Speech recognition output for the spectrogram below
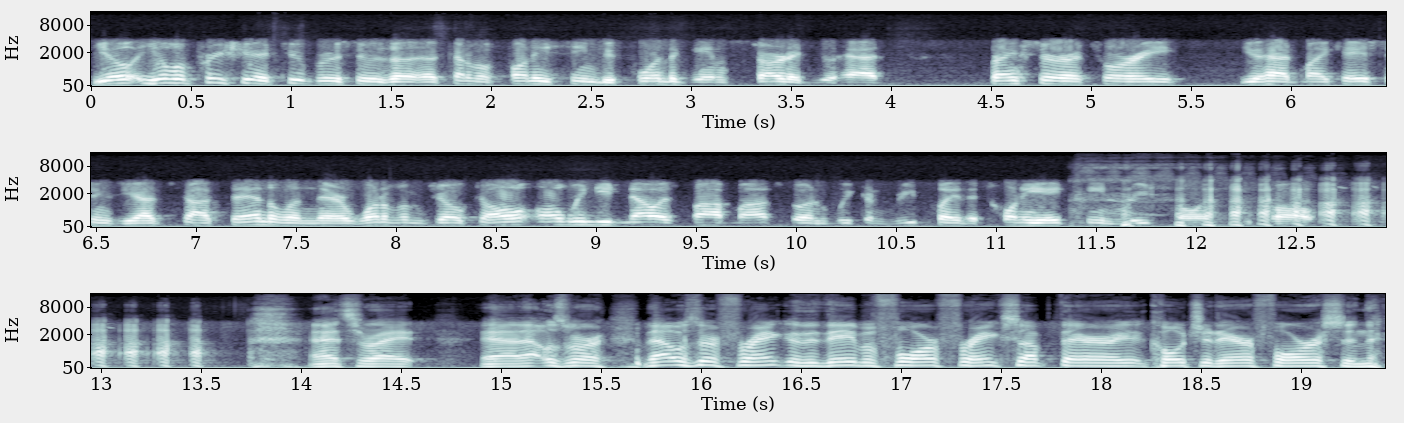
You'll you'll appreciate too, Bruce. It was a, a kind of a funny scene before the game started. You had Frank Serratore you had Mike Hastings, you had Scott Sandelin there. One of them joked, "All, all we need now is Bob Motzko, and we can replay the 2018 regional." That's right. Yeah, that was where that was where Frank the day before. Frank's up there, coach at Air Force, and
